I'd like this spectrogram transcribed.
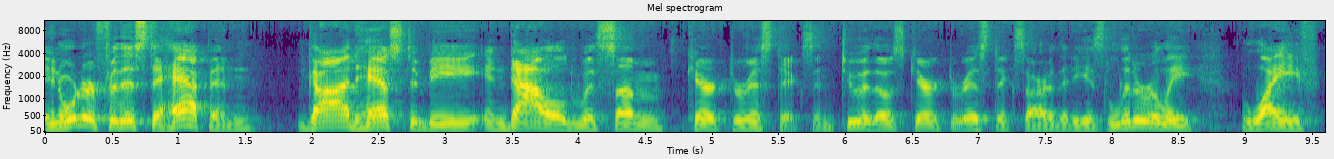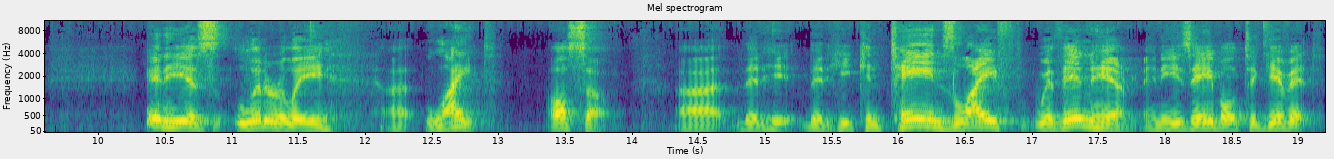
in order for this to happen, God has to be endowed with some characteristics. And two of those characteristics are that he is literally life and he is literally uh, light also. Uh, that he that he contains life within him and he's able to give it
